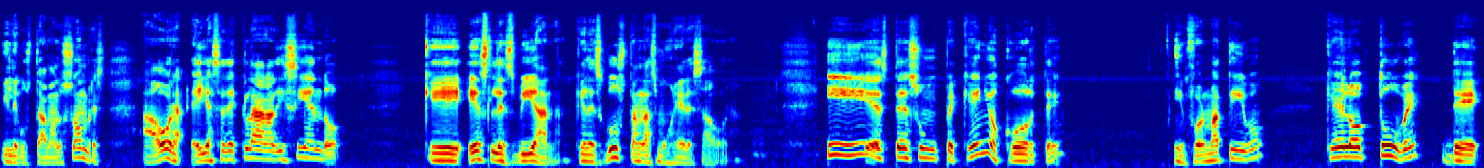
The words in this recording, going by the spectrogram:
Y le gustaban los hombres. Ahora ella se declara diciendo que es lesbiana, que les gustan las mujeres ahora. Y este es un pequeño corte informativo que lo obtuve de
